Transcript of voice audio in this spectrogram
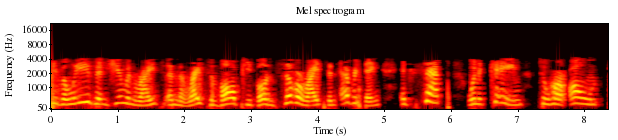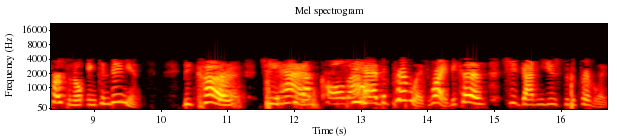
She believes in human rights and the rights of all people and civil rights and everything, except when it came to her own personal inconvenience. Because Right. she She called she out. had the privilege, right? Because she'd gotten used to the privilege.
